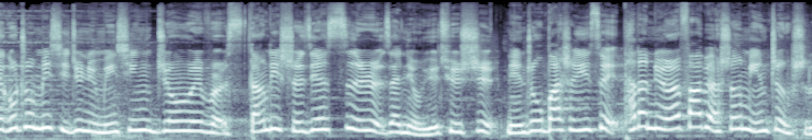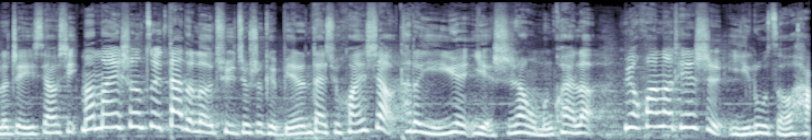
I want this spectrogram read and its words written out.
美国著名喜剧女明星 Joan Rivers 当地时间四日在纽约去世，年终八十一岁。她的女儿发表声明证实了这一消息。妈妈一生最大的乐趣就是给别人带去欢笑，她的遗愿也是让我们快乐，愿欢乐天使一路走好。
